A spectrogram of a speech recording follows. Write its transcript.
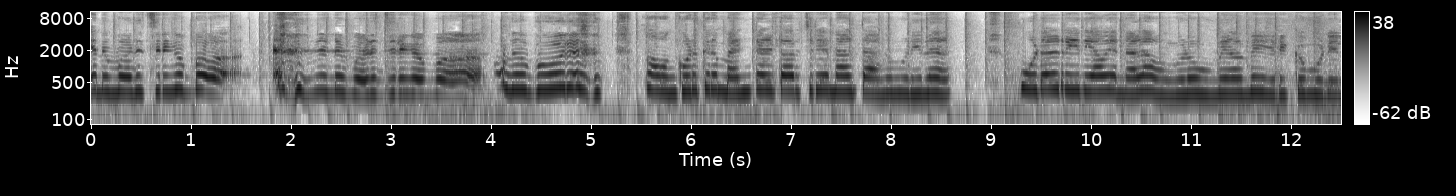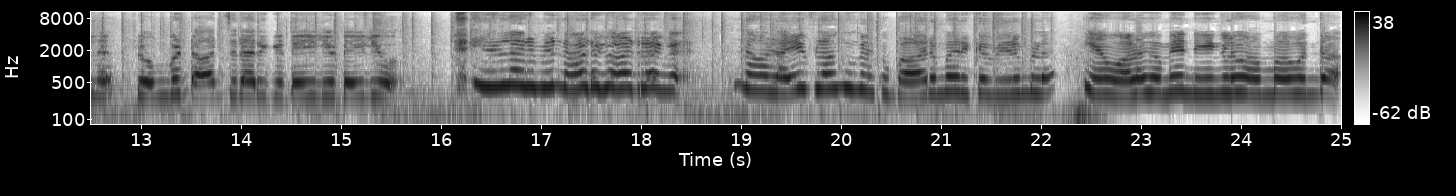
என்னை மன்னிச்சிருங்கப்பா. என்னை மன்னிச்சிருங்கப்பா. நான் போறேன். அவன் கொடுக்குற மென்டல் டார்ச்சர் என்னால் தாங்க முடியல. உடல் ரீதியாகவும் என்னால் அவங்க கூட உண்மையாகவே இருக்க முடியல. ரொம்ப டார்ச்சராக இருக்குது டெய்லியும் டெய்லியும் எல்லாருமே நாடகம் ஆடுறாங்க. நான் லைஃப் லாங் உங்களுக்கு பாரமாக இருக்க விரும்பல. என் உலகமே நீங்களும் அம்மாவும் தான்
